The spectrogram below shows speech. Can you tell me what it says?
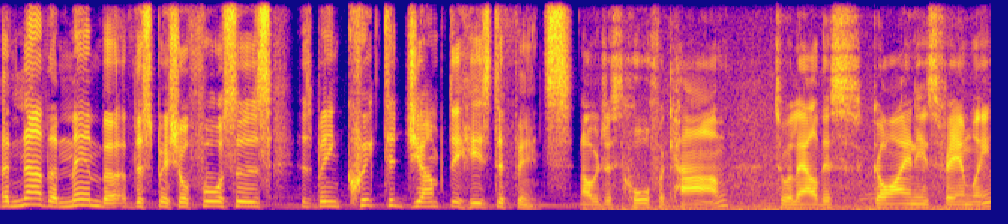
Another member of the Special Forces has been quick to jump to his defence. I would just call for calm to allow this guy and his family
